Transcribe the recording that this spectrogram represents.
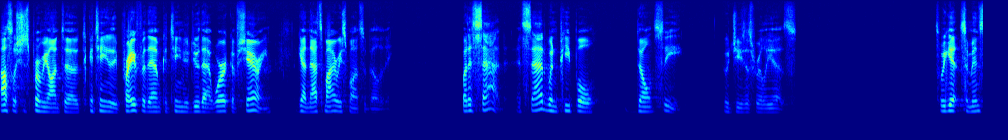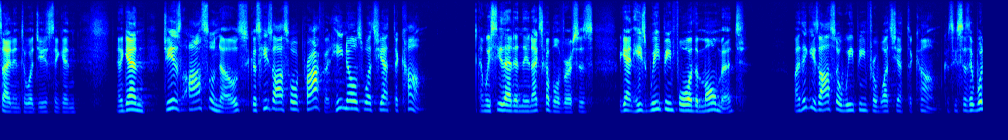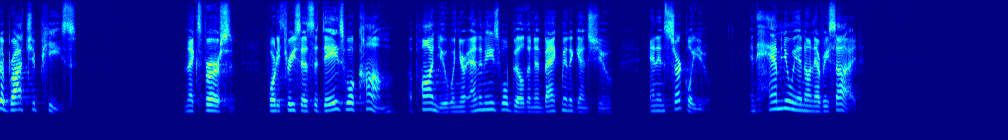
Also, should spur me on to, continue to continually pray for them, continue to do that work of sharing. Again, that's my responsibility. But it's sad. It's sad when people don't see who Jesus really is. So we get some insight into what Jesus thinking. And again, Jesus also knows, because he's also a prophet, he knows what's yet to come. And we see that in the next couple of verses. Again, he's weeping for the moment, I think he's also weeping for what's yet to come, because he says, It would have brought you peace. The next verse, 43 says, The days will come upon you when your enemies will build an embankment against you and encircle you and hem you in on every side.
